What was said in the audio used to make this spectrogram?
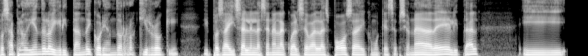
pues aplaudiéndolo y gritando y coreando Rocky, Rocky. Y pues ahí sale la escena en la cual se va la esposa y como que decepcionada de él y tal. Y,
